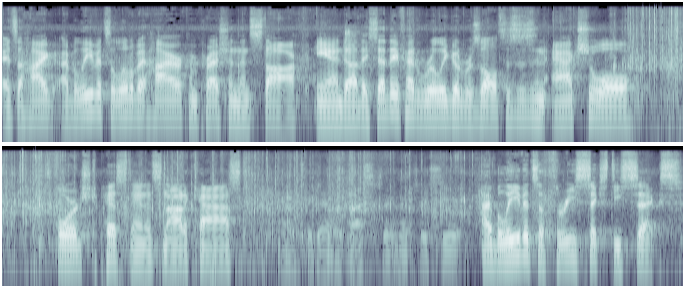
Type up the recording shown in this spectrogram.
it's a high. I believe it's a little bit higher compression than stock, and uh, they said they've had really good results. This is an actual forged piston. It's not a cast. I'll out the plastic so I can actually see it. I believe it's a 366.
